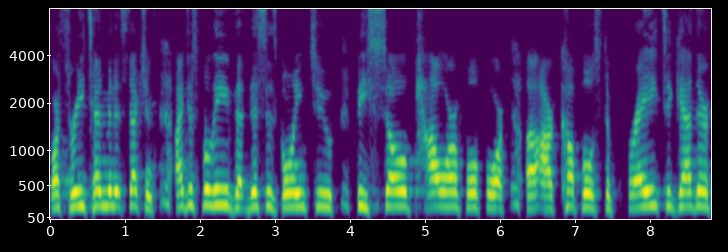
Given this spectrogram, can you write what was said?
or three 10 minute sections. I just believe that this is going to be so powerful for uh, our couples to pray together.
